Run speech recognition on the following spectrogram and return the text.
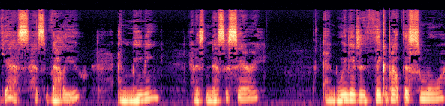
yes, has value and meaning and is necessary. And we need to think about this some more.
